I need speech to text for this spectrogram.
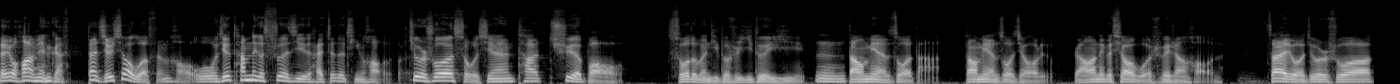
很有画面感，但其实效果很好。我我觉得他们那个设计还真的挺好的，就是说，首先它确保所有的问题都是一对一，嗯，当面作答，当面做交流，然后那个效果是非常好的。再有就是说，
